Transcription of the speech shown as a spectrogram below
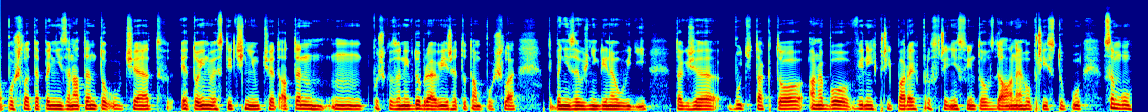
pošlete peníze na tento účet, je to investiční účet a ten mm, poškozený v dobré víře to tam pošle, ty peníze už nikdy neuvidí. Takže buď takto, anebo v jiných případech prostřednictvím toho vzdáleného přístupu se mu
